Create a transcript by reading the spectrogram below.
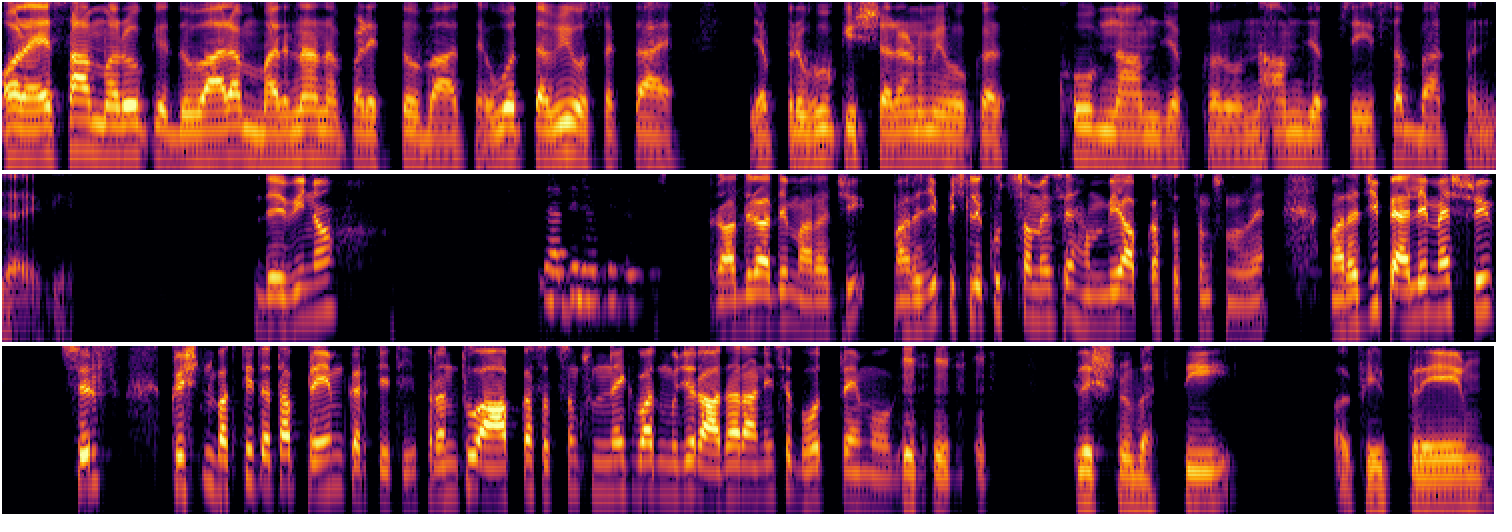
और ऐसा मरो कि दोबारा मरना ना पड़े तो बात है। वो तभी हो सकता है जब प्रभु की शरण में होकर खूब नाम जप करो नाम जप से ये सब बात बन जाएगी। देवीना राधे राधे। राधे राधे महाराज जी। महाराज जी पिछले कुछ समय से हम भी आपका सत्संग सुन रहे हैं। महाराज जी पहले मैं सिर्फ़ सिर्फ़ कृष्ण भक्ति तथा प्रेम करती थी परंतु आपका सत्संग सुनने के बाद मुझे राधा रानी से बहुत प्रेम हो गया। कृष्ण भक्ति और फिर प्रेम।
